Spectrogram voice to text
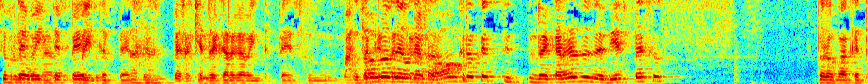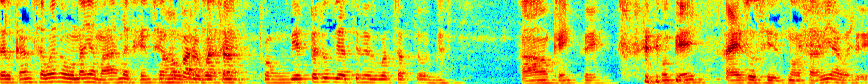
De ponías 20 pesos. 20 pesos. Ajá. Pero ¿quién recarga 20 pesos? Para O sea, todos ¿qué los de alcanza? Unifón, creo que recargas desde 10 pesos. Pero ¿para qué te alcanza? Bueno, una llamada de emergencia. No, un para mensaje. WhatsApp. Con 10 pesos ya tienes WhatsApp todo el mes. Ah, ok. Sí. Ok. A eso sí no sabía, güey. Sí.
